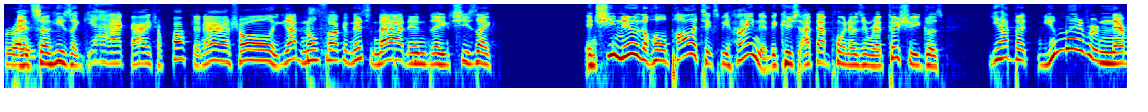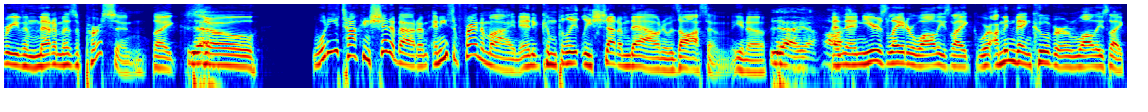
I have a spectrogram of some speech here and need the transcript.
Right. And so he's like, "Yeah, that guy's a fucking asshole. He got no fucking this and that." And like, she's like, and she knew the whole politics behind it because at that point I was in Red Fisher. He goes, "Yeah, but you might have never even met him as a person. Like, Yeah. so what are you talking shit about him? And he's a friend of mine." And he completely shut him down. It was awesome, you know. yeah, yeah. And then years later, Wally's like, we're, I'm in Vancouver, and Wally's like,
